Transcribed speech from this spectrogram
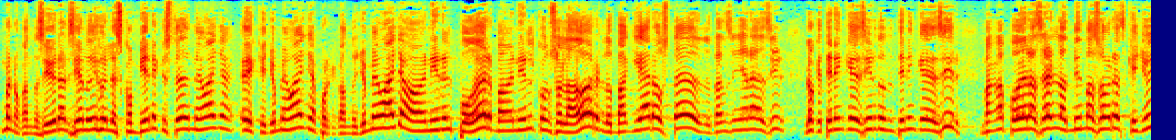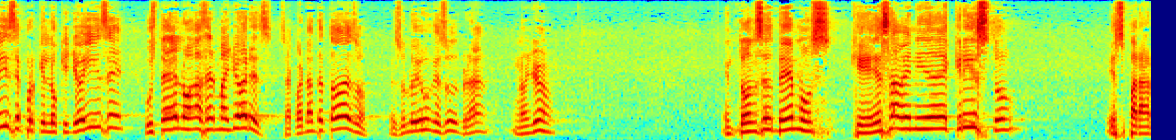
bueno, cuando se iba al cielo dijo, les conviene que ustedes me vayan, eh, que yo me vaya, porque cuando yo me vaya va a venir el poder, va a venir el consolador, los va a guiar a ustedes, les va a enseñar a decir lo que tienen que decir, donde tienen que decir, van a poder hacer las mismas obras que yo hice, porque lo que yo hice, ustedes lo van a hacer mayores. ¿Se acuerdan de todo eso? Eso lo dijo Jesús, ¿verdad? No yo. Entonces vemos que esa venida de Cristo es para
